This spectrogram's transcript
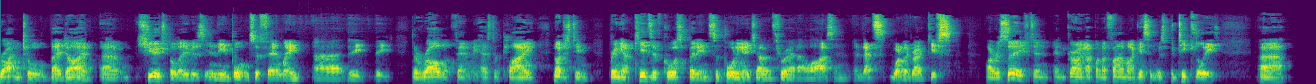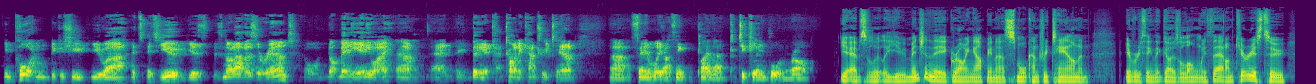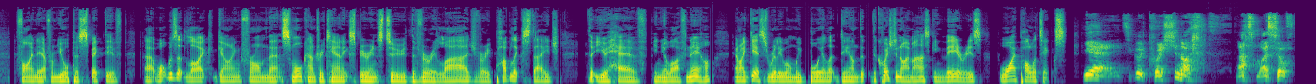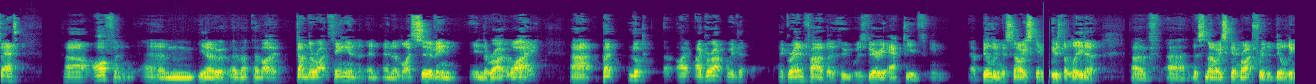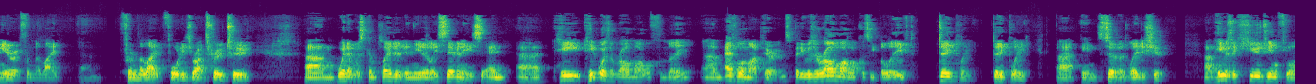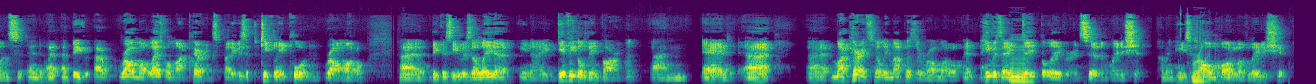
right until they died, uh, huge believers in the importance of family, uh, the the the role that family has to play, not just in bringing up kids, of course, but in supporting each other throughout our lives, and and that's one of the great gifts I received. And and growing up on a farm, I guess it was particularly. Uh, important because you you are it's, it's you. There's, there's not others around, or not many anyway. Um, and being a tiny country town, uh, family, I think, played a particularly important role. Yeah, absolutely. You mentioned there growing up in a small country town and everything that goes along with that. I'm curious to find out from your perspective uh, what was it like going from that small country town experience to the very large, very public stage that you have in your life now? And I guess, really, when we boil it down, the, the question I'm asking there is why politics? Yeah, it's a good question. I, ask myself that uh, often. Um, you know, have, have, I done the right thing and, and, and, am I serving in the right way? Uh, but look, I, I, grew up with a grandfather who was very active in uh, building the Snowy scheme. He was the leader of uh, the Snowy scheme right through the building era from the late um, from the late 40s right through to um, when it was completed in the early 70s. And uh, he, he was a role model for me, um, as were my parents, but he was a role model because he believed deeply, deeply uh, in servant leadership. Uh, he was a huge influence and a, a big role model, as were my parents, but he was a particularly important role model uh, because he was a leader in a difficult environment. Um, and uh, my parents held him up as a role model, and he was a mm. deep believer in servant leadership. I mean, his right. whole model of leadership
